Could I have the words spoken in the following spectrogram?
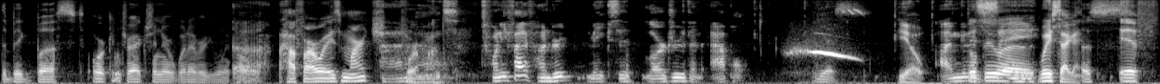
the big bust or contraction or whatever you want to call it. How far away is March? I don't Four know. months. 2500 makes it larger than Apple. Yes. Yo, I'm going to They'll do say a- wait a second. A s- If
